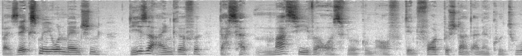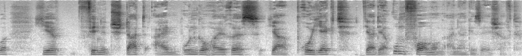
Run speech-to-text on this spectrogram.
Bei sechs Millionen Menschen diese Eingriffe, das hat massive Auswirkungen auf den Fortbestand einer Kultur. Hier findet statt ein ungeheures ja, Projekt ja, der Umformung einer Gesellschaft.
